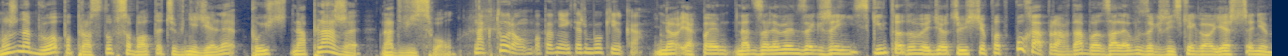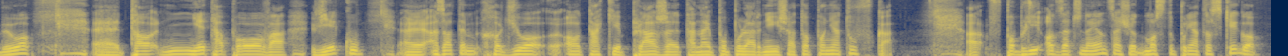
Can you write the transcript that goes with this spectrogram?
można było po prostu w sobotę czy w niedzielę pójść na plażę nad Wisłą. Na którą? Bo pewnie ich też było kilka. No, jak powiem, nad Zalewem Zegrzyńskim, to to będzie oczywiście podpucha, prawda? Bo Zalewu Zegrzyńskiego jeszcze nie było. E, to nie ta połowa wieku, e, a zatem chodziło o takie plaże, ta najpopularniejsza to Poniatówka. A w pobli od zaczynająca się od mostu Poniatowskiego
